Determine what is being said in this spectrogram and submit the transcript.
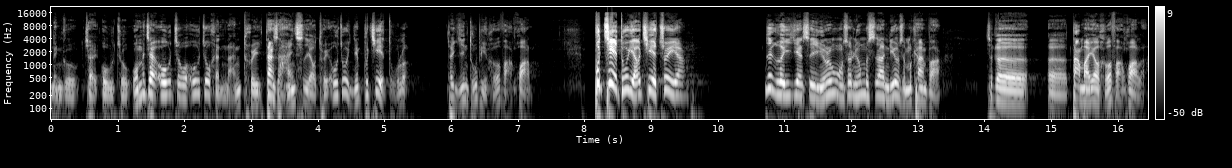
能够在欧洲，我们在欧洲，欧洲很难推，但是还是要推。欧洲已经不戒毒了，他已经毒品合法化了，不戒毒也要戒罪呀、啊。任何一件事情，有人问我说：“刘牧师啊，你有什么看法？”这个呃，大麻要合法化了，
